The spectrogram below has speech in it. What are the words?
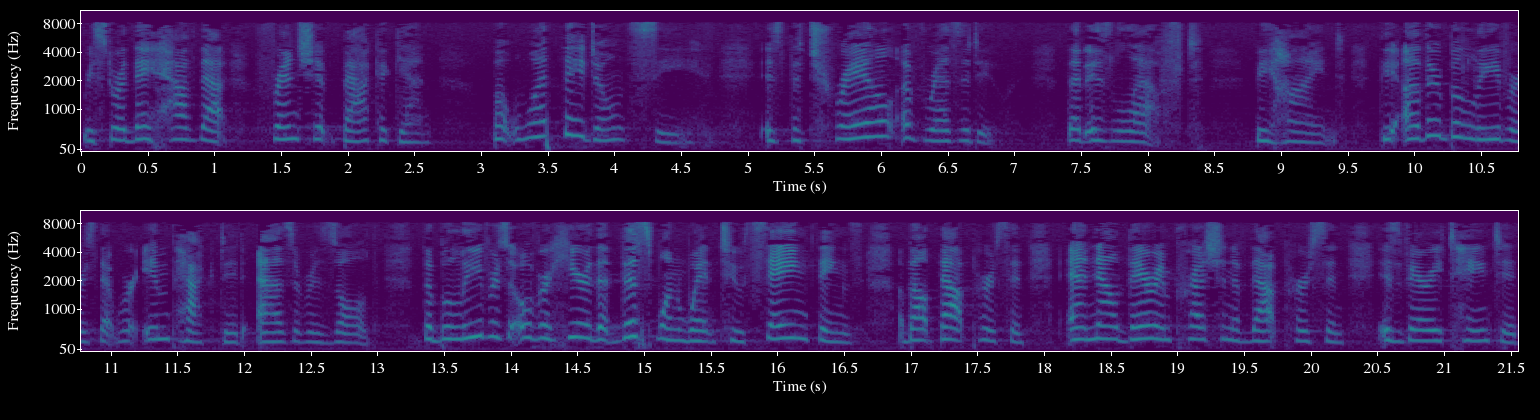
restored. They have that friendship back again. But what they don't see is the trail of residue that is left behind, the other believers that were impacted as a result, the believers over here that this one went to saying things about that person, and now their impression of that person is very tainted.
